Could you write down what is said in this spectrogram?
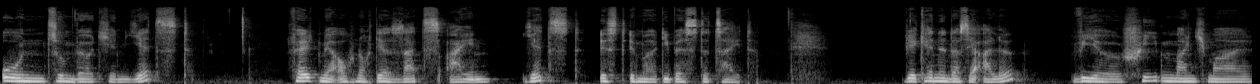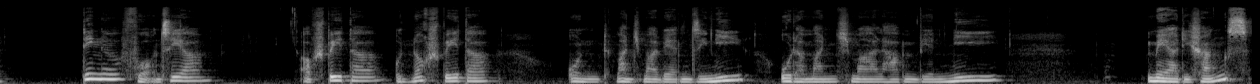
Und zum Wörtchen jetzt fällt mir auch noch der Satz ein, jetzt ist immer die beste Zeit. Wir kennen das ja alle, wir schieben manchmal Dinge vor uns her, auf später und noch später, und manchmal werden sie nie oder manchmal haben wir nie mehr die Chance,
